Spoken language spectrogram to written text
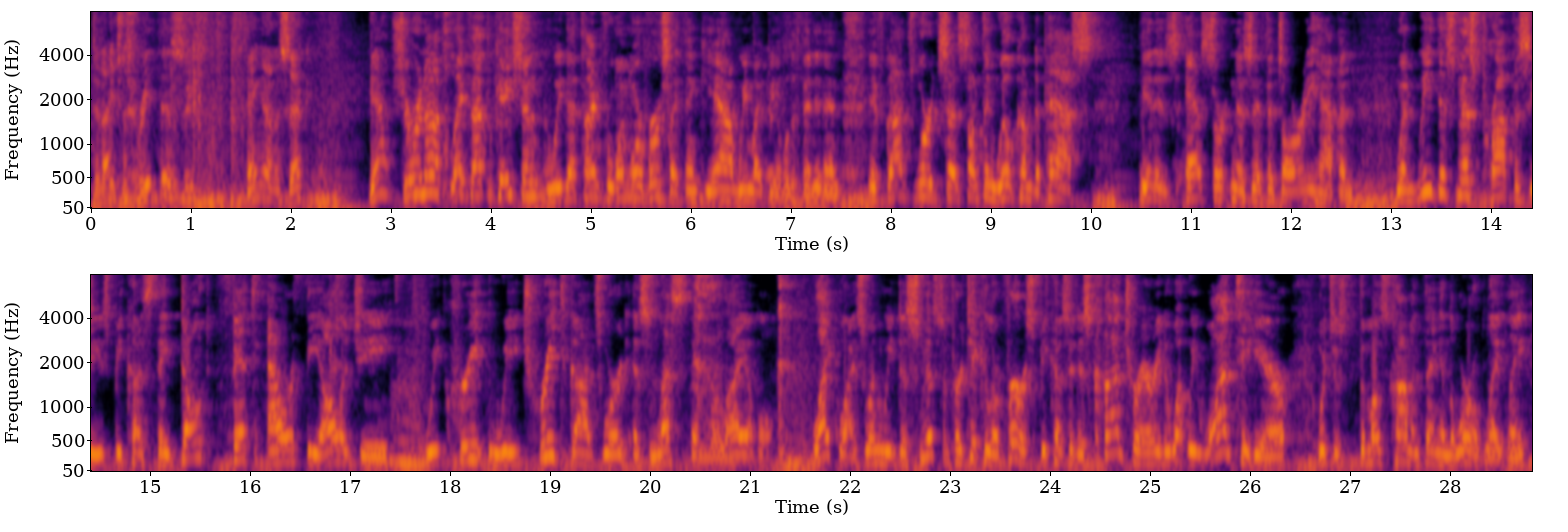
Did I just read this? Hang on a sec. Yeah, sure enough. Life application. We got time for one more verse, I think. Yeah, we might be able to fit it in. If God's word says something will come to pass, it is as certain as if it's already happened. When we dismiss prophecies because they don't fit our theology, hmm. we, cre- we treat God's word as less than reliable. Likewise, when we dismiss a particular verse because it is contrary to what we want to hear, which is the most common thing in the world lately,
